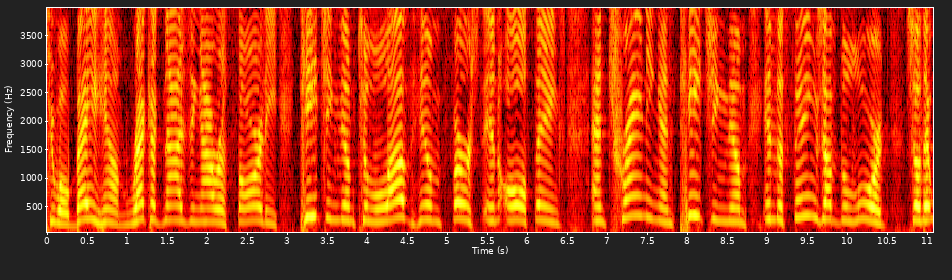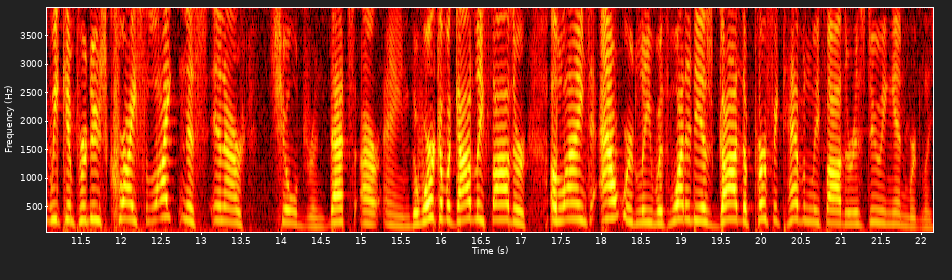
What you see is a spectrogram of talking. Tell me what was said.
to obey Him, recognizing our authority, teaching them to love Him first in all things, and training and teaching them in the things of the Lord so that we can produce Christ likeness in our children. That's our aim. The work of a godly father aligns outwardly with what it is God, the perfect heavenly Father, is doing inwardly.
